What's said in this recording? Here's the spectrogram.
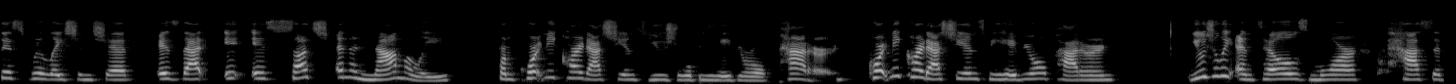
this relationship is that it is such an anomaly from Kourtney Kardashian's usual behavioral pattern. Kourtney Kardashian's behavioral pattern usually entails more passive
